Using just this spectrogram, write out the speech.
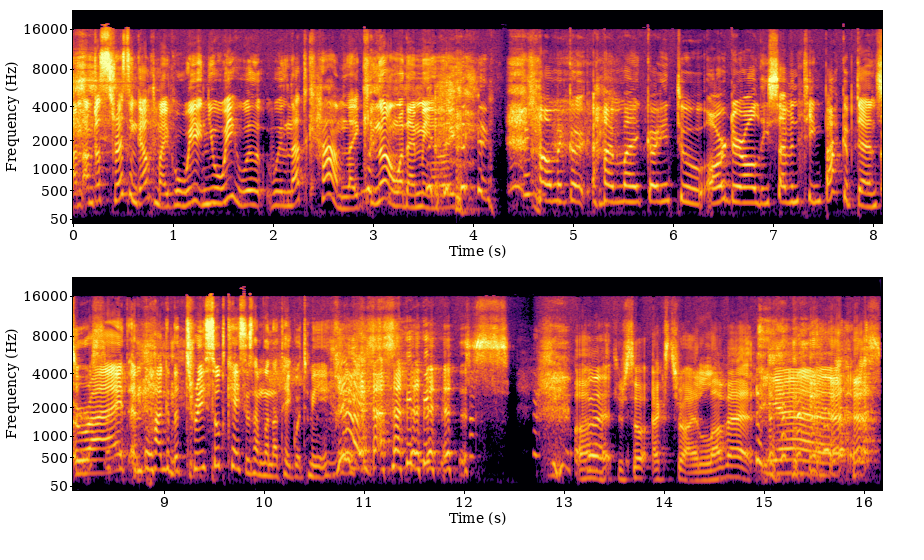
I'm, I'm just stressing out. My week, new week will, will not come. Like, you know what I mean? Like, How am I, go- am I going to order all these 17 backup dancers? right? And pack the three suitcases I'm gonna take with me. Yes. Oh, you're so extra. I love it. yes.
